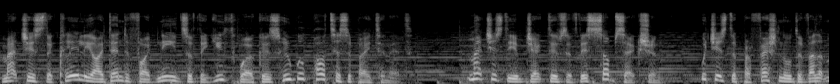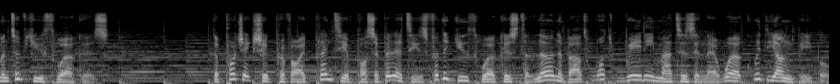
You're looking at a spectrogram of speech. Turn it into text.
matches the clearly identified needs of the youth workers who will participate in it, matches the objectives of this subsection, which is the professional development of youth workers. The project should provide plenty of possibilities for the youth workers to learn about what really matters in their work with young people.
